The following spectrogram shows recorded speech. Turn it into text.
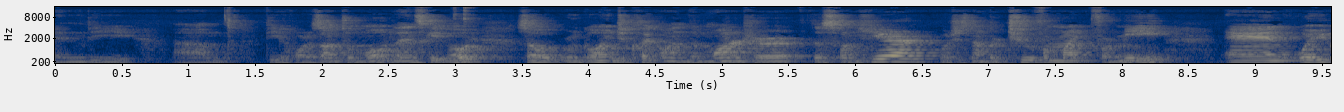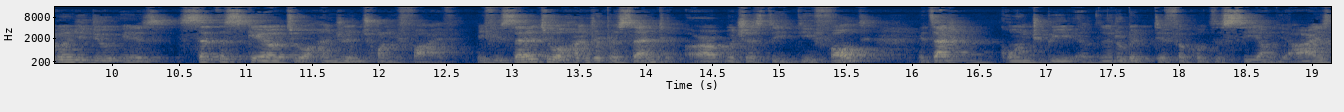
in the um, the horizontal mode, landscape mode. So we're going to click on the monitor, this one here, which is number two for, my, for me. And what you're going to do is set the scale to 125. If you set it to 100%, uh, which is the default, it's actually going to be a little bit difficult to see on the eyes.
